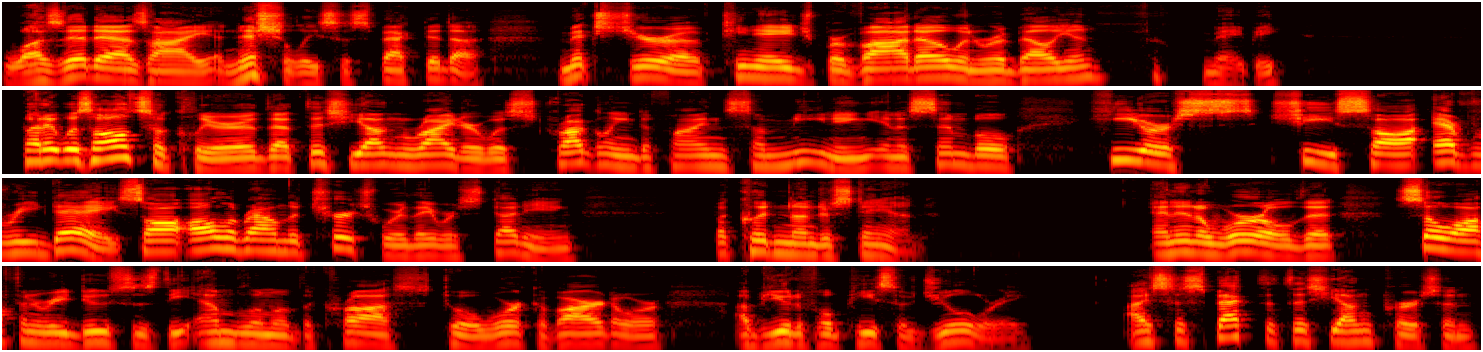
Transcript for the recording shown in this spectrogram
Was it, as I initially suspected, a mixture of teenage bravado and rebellion? Maybe. But it was also clear that this young writer was struggling to find some meaning in a symbol he or she saw every day, saw all around the church where they were studying, but couldn't understand. And in a world that so often reduces the emblem of the cross to a work of art or a beautiful piece of jewelry, I suspect that this young person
